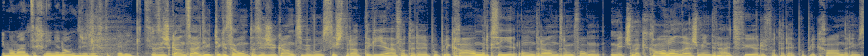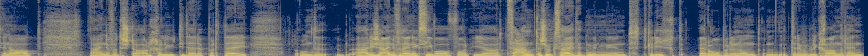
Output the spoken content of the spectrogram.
im Moment sich in eine andere Richtung bewegt. Das ist ganz eindeutig so und das ist eine ganz bewusste Strategie auch von der Republikaner gewesen, unter anderem von Mitch McConnell, der ist Minderheitsführer der Republikaner im Senat, einer der starken Leute in dieser Partei und äh, er ist einer von denen, der vor Jahrzehnten schon gesagt hat, wir müssen das Gericht erobern. Und ähm, die Republikaner haben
